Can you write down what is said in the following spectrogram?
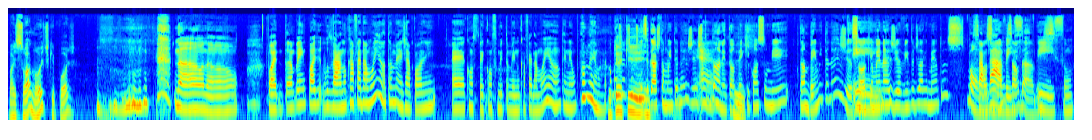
Mas só à noite que pode? não, não. Pode também pode usar no café da manhã também. Já podem é, consumir também no café da manhã, não tem nenhum problema. É como que a é gente que... disse, gasta muita energia é. estudando, é. então Isso. tem que consumir também muita energia. Só e... que uma energia vindo de alimentos bons, saudáveis. Né? Saudáveis. Isso.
